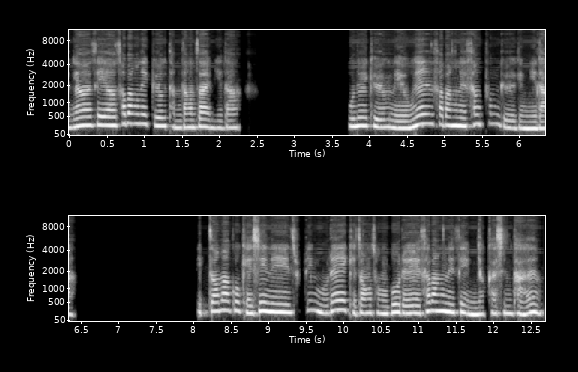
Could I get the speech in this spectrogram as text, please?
네, 안녕하세요. 서방내 교육 담당자입니다. 오늘 교육 내용은 서방내 상품 교육입니다. 입점하고 계시는 쇼핑몰의 계정 정보를 서방넷에 입력하신 다음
